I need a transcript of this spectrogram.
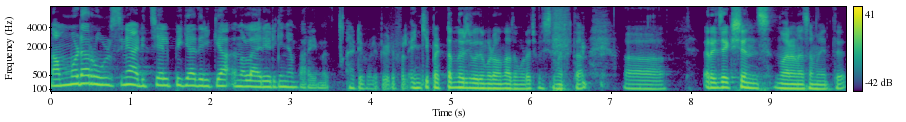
നമ്മുടെ റൂൾസിനെ അടിച്ചേൽപ്പിക്കാതിരിക്കുക എന്നുള്ള കാര്യമായിരിക്കും ഞാൻ പറയുന്നത്. അടിപൊളി ബ്യൂട്ടിഫുൾ എനിക്ക് പെട്ടെന്ന് ഒരു ചോദ്യം കൂടെ വന്നു അതും കൂടെ ചോദിച്ചു നിർത്താം. റിജക്ഷൻസ് എന്ന് പറയുന്ന സമയത്ത്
